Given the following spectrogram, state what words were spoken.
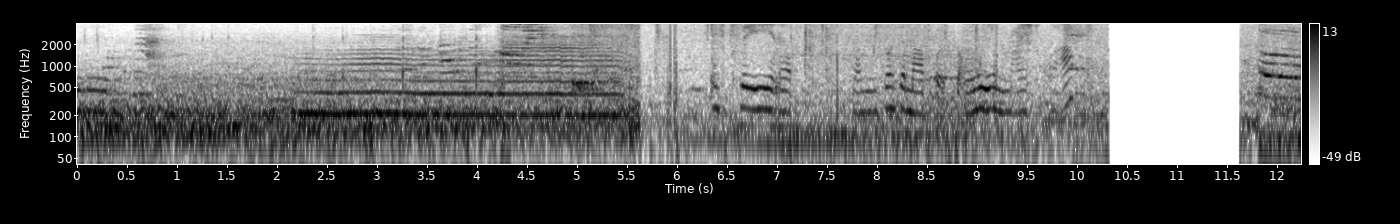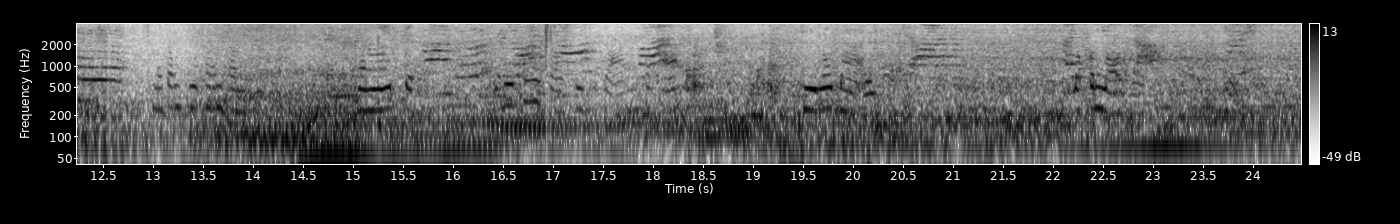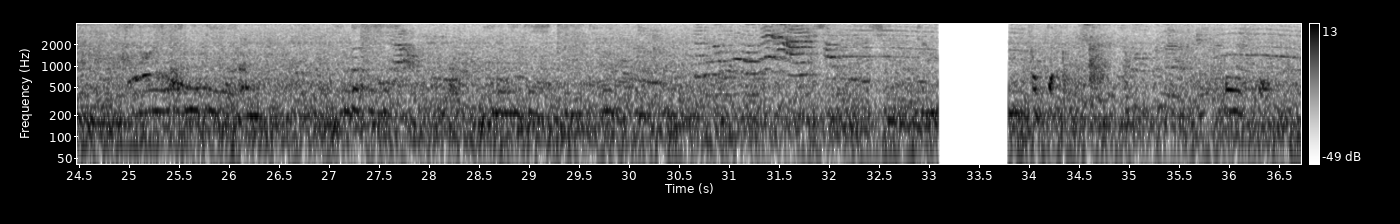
ดินโอเคนนก็จะมาเปิดสองเวียนไหมครับ ไม่ต้องพูดเพิ่มตอนวันนี้เป็นดิจิตอลสุดสามนะครับกิโลบายแล้วก็นอนสวยอันนี้ดีอันนี้ดีอันนี้ดี ก็จะโอ้โห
